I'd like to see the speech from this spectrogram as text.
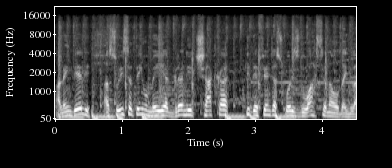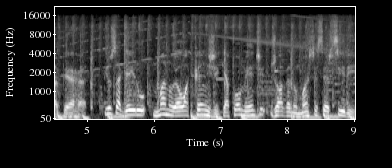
Além dele, a Suíça tem o meia Granit Xhaka, que defende as cores do Arsenal da Inglaterra, e o zagueiro Manuel Akanji, que atualmente joga no Manchester City.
